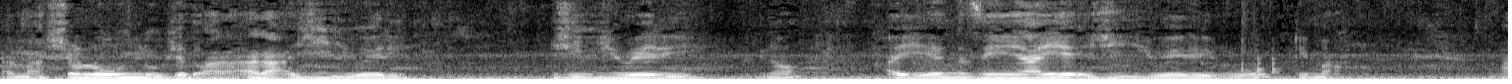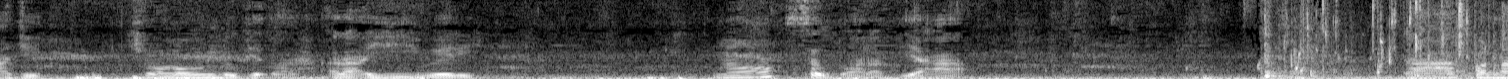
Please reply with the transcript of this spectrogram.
အဲ့မှာရှင်လုံးကြီးလိုဖြစ်သွားတာအဲ့ဒါအကြီးရွဲတွေအကြီးရွဲတွေနော် အဲ့ဒီငစင်ရိုင်းရဲ့အကြီးရွဲတွေကိုဒီမှာမာကြည့်ရှင်လုံးကြီးလိုဖြစ်သွားတာအဲ့ဒါအကြီးရွဲတွေနော်စုပ်သွားတာပြာဒါခုန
